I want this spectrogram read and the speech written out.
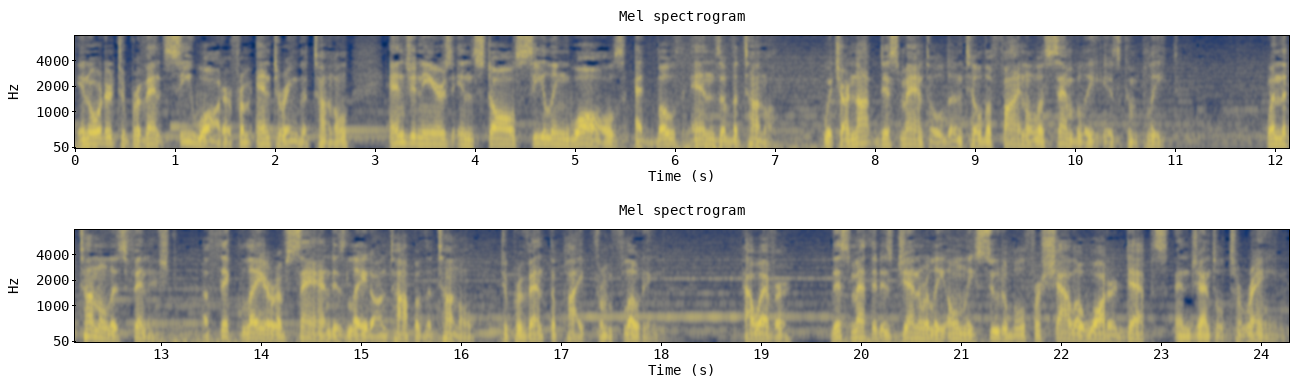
In order to prevent seawater from entering the tunnel, engineers install sealing walls at both ends of the tunnel, which are not dismantled until the final assembly is complete. When the tunnel is finished, a thick layer of sand is laid on top of the tunnel to prevent the pipe from floating. However, this method is generally only suitable for shallow water depths and gentle terrain.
